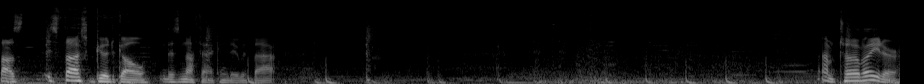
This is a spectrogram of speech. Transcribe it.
That was his first good goal. There's nothing I can do with that. I'm Terminator.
